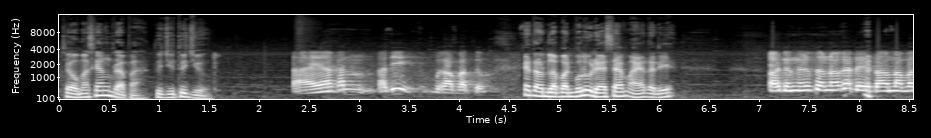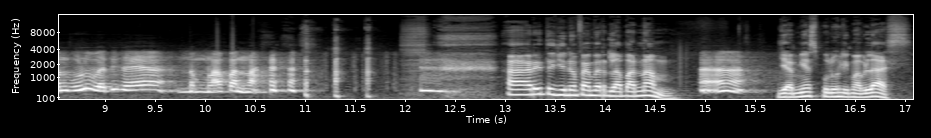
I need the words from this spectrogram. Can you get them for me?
Coba Mas Kang berapa? 77. Saya kan tadi berapa tuh? Eh tahun 80 udah SMA ya tadi. Oh, dengar Sonoka dari tahun 80 berarti saya 68 lah. Hari 7 November 86. Heeh. Jamnya 10.15.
